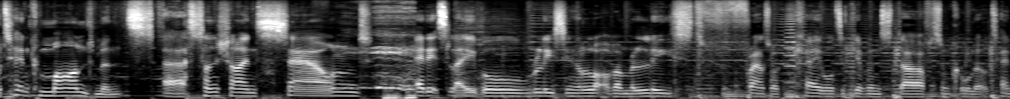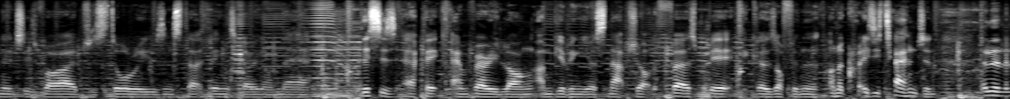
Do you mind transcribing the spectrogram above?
or Ten Commandments. Uh, Sunshine Sound edits label, releasing a lot of unreleased Francois Cable to Gibbon Staff, some cool little 10 inches vibes and stories and st- things going on there. This is epic and very long. I'm giving you a snapshot. The first bit, it goes off the, on a crazy tangent, and then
